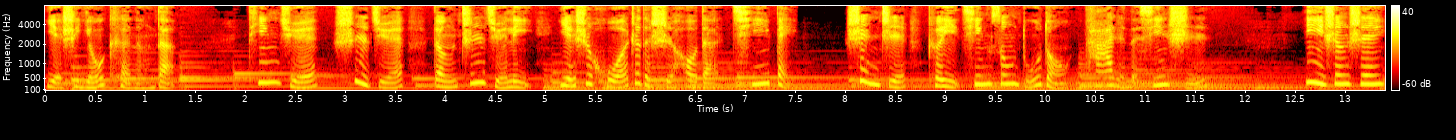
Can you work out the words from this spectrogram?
也是有可能的。听觉、视觉等知觉力也是活着的时候的七倍，甚至可以轻松读懂他人的心识。一生身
